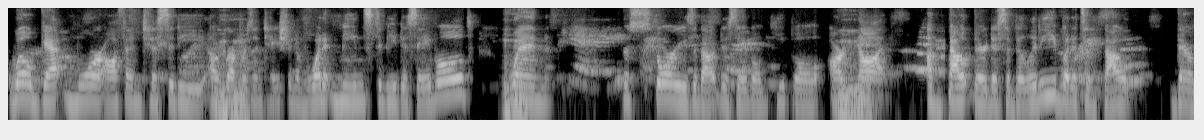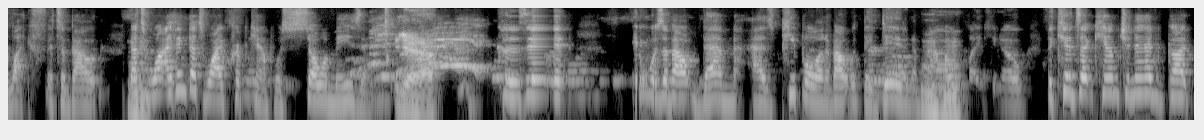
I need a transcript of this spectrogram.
we'll get more authenticity of Mhm. representation of what it means to be disabled Mhm. when the stories about disabled people are Mhm. not about their disability but it's about their life it's about that's Mhm. why i think that's why crip camp was so amazing Yeah. because it it was about them as people and about what they did and about Mhm. like you know the kids at camp Jeanette got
